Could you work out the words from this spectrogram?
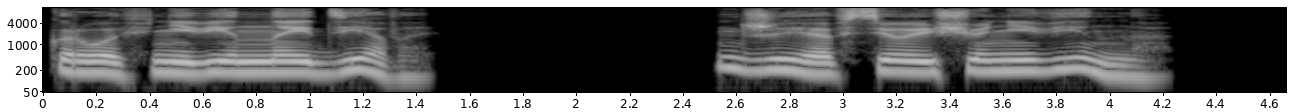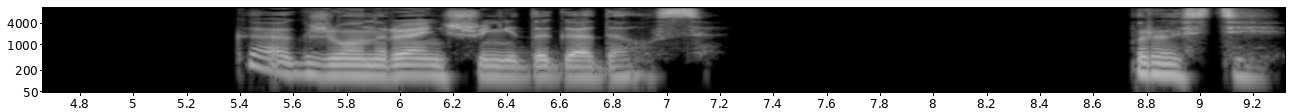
Кровь невинной девы. Джия все еще невинна. Как же он раньше не догадался? «Прости»,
